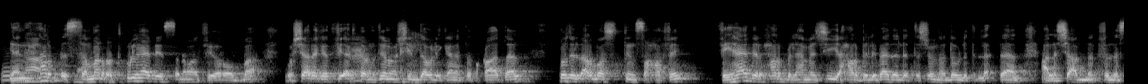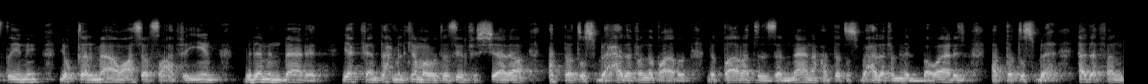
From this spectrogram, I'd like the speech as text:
يعني نعم. حرب. استمرت كل هذه السنوات في أوروبا وشاركت في أكثر من 220 دولة كانت تتقاتل قتل 64 صحفي في هذه الحرب الهمجية حرب الإبادة التي تشنها دولة الاحتلال على شعبنا الفلسطيني يقتل 110 صحفيين بدم بارد يكفي أن تحمل كاميرا وتسير في الشارع حتى تصبح هدفا للطائرات الزنانة حتى تصبح هدفا للبوارج حتى تصبح هدفا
